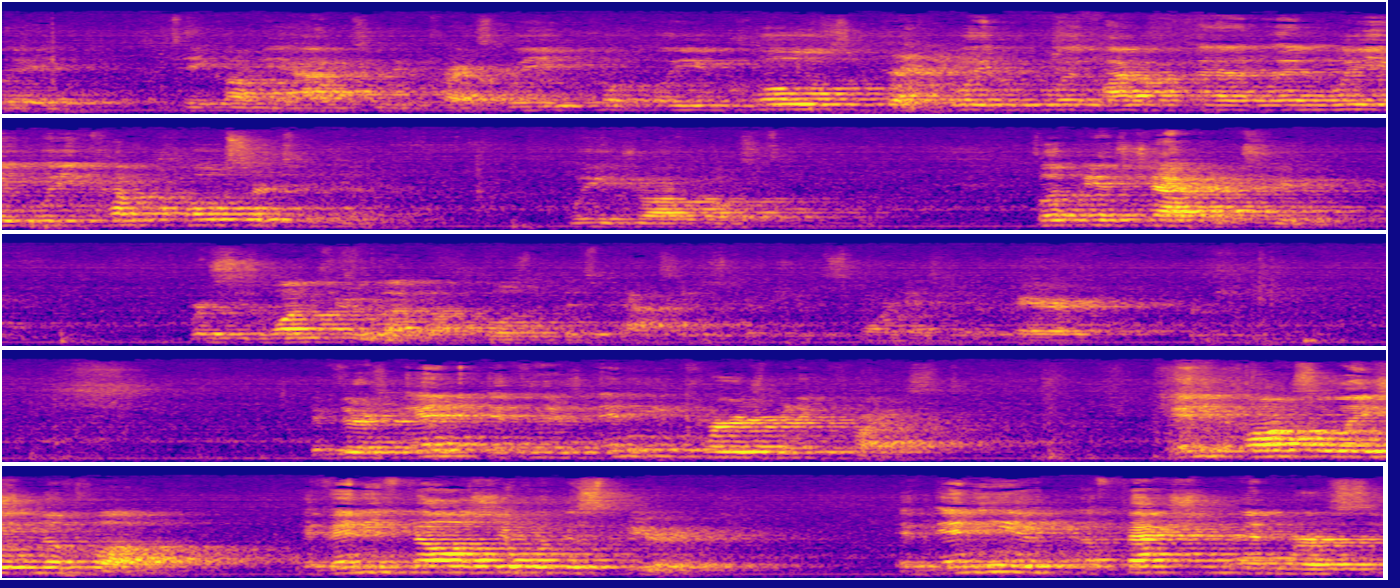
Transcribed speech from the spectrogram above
today and take on the attitude of Christ, will you, will you close, will, you- will, and will you, will you come closer to? Will you draw close to him? Philippians chapter 2, verses 1 through 11. I'll close with this passage of Scripture this morning as we prepare for communion. If there's any, if there's any encouragement in Christ, any consolation of love, if any fellowship with the Spirit, if any affection and mercy,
